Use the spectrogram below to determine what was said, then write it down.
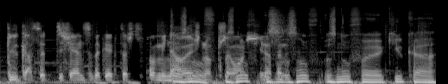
kilkaset tysięcy, tak jak też wspominałeś, no znów, przełącznie na znów, ten znów, znów kilka,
